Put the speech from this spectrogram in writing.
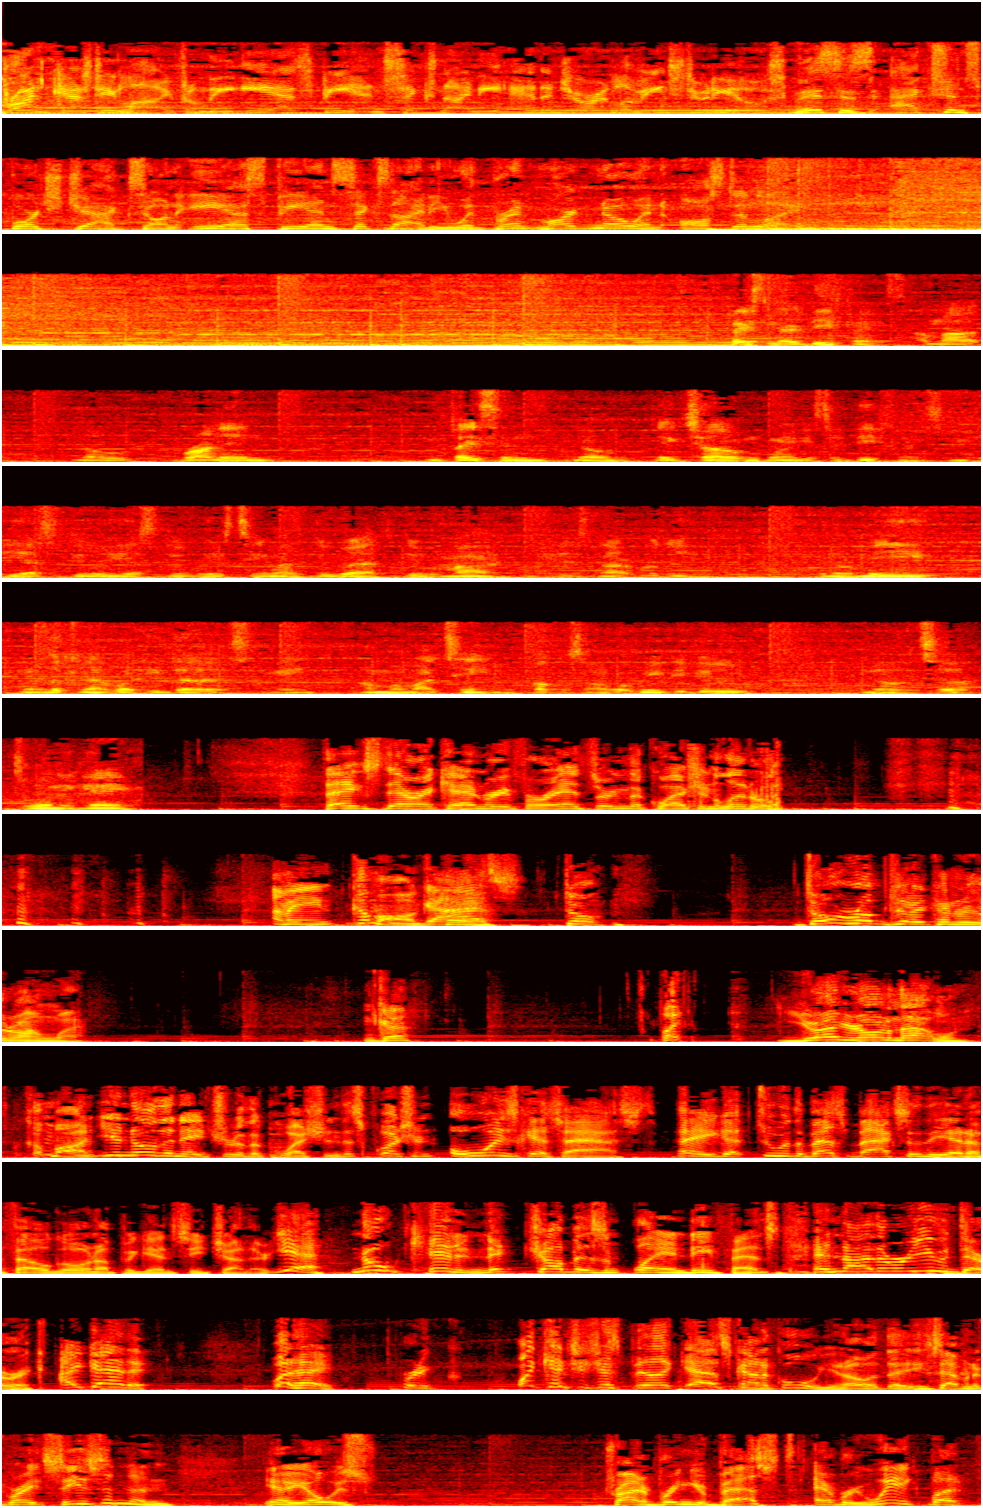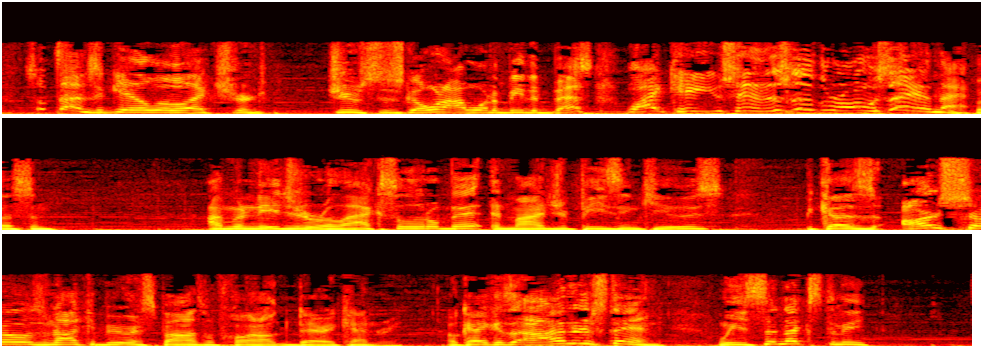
Broadcasting live from the ESPN 690 Anidjar and Levine studios. This is Action Sports Jax on ESPN 690 with Brent Martineau and Austin Lane. facing their defense. I'm not, you know, running and facing, you know, Nick Chubb and going against their defense. I mean, he has to do what he has to do with his team. I have to do what I have to do with mine. I mean, it's not really, you know, me, you know, looking at what he does. I mean, I'm on my team and focus on what we need to do, you know, to, to win the game. Thanks, Derrick Henry, for answering the question literally. I mean, come on, guys. Hey, don't don't rub Derrick Henry the wrong way. Okay? But You're on your own on that one. come on, you know the nature of the question. This question always gets asked. Hey, you got two of the best backs in the NFL going up against each other. Yeah, no kidding. Nick Chubb isn't playing defense, and neither are you, Derrick. I get it. But hey, pretty. Why can't you just be like, yeah, it's kind of cool. You know, he's having a great season, and you know, you always try to bring your best every week, but sometimes you get a little extra juices going. I want to be the best. Why can't you say there's nothing wrong with saying that? Listen, I'm going to need you to relax a little bit and mind your P's and Q's because our show is not going to be responsible for calling out Derrick Henry. Okay? Because I understand when you sit next to me,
